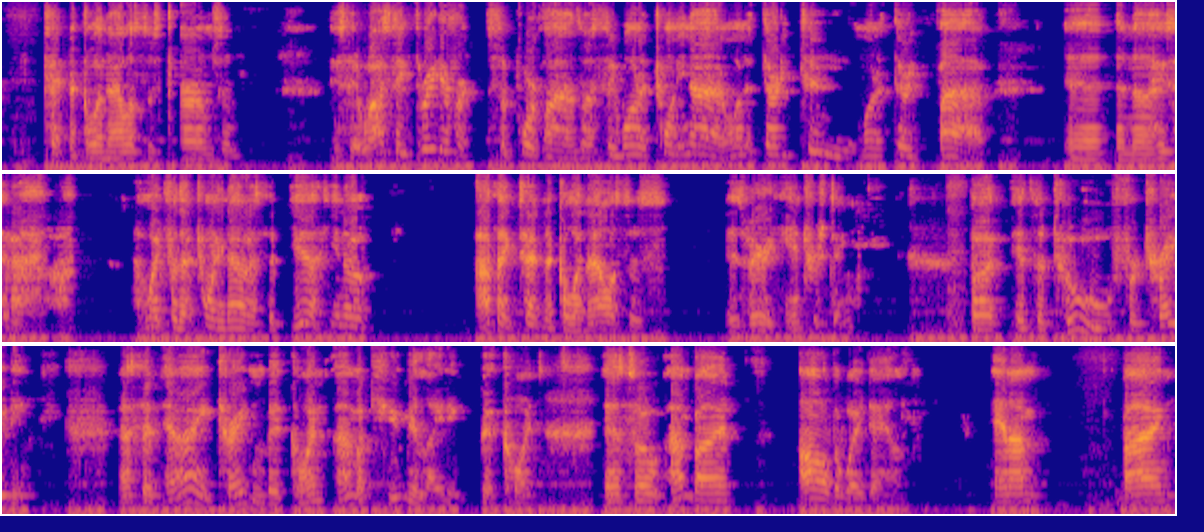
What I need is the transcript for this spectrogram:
technical analysis terms and he said, Well I see three different support lines. I see one at twenty nine, one at thirty two, one at thirty five and, and uh, he said, ah, I'm waiting for that twenty nine. I said, Yeah, you know, I think technical analysis is very interesting but it's a tool for trading. I said, and I ain't trading Bitcoin, I'm accumulating Bitcoin. And so I'm buying all the way down. And I'm buying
